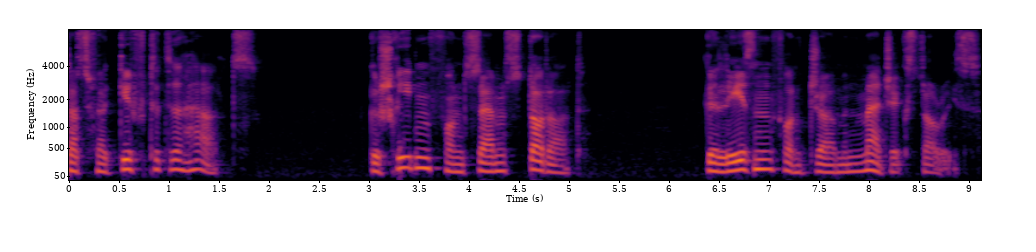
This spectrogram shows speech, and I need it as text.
Das vergiftete Herz. Geschrieben von Sam Stoddard. Gelesen von German Magic Stories.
